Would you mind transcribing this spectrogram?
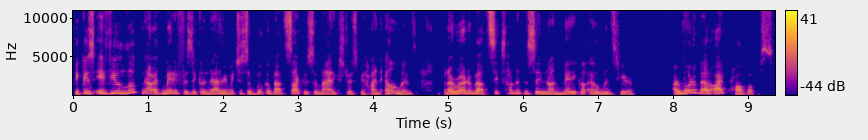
Because if you look now at Metaphysical Anatomy, which is a book about psychosomatic stress behind ailments, and I wrote about 679 medical ailments here, I wrote about eye problems.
